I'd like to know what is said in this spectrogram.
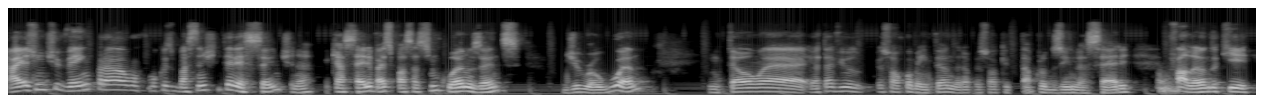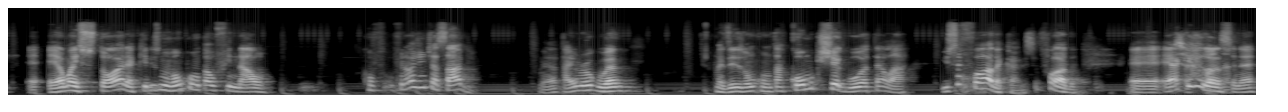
aí a gente vem para uma coisa bastante interessante, né? Que a série vai se passar cinco anos antes de Rogue One. Então, é, eu até vi o pessoal comentando, né? O pessoal que tá produzindo a série, falando que é, é uma história que eles não vão contar o final. O final a gente já sabe, né? Tá em Rogue One. Mas eles vão contar como que chegou até lá. Isso é foda, cara. Isso é foda. É, é é aquele foda. lance, né?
